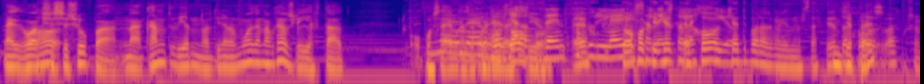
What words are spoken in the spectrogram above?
Να, εγώ άκουσα Ω. σε σούπα να κάνω τη δουλειά των ονείρων μου για να βγάζω και λεφτά. Όπως θα Ναι, έβγαζα ναι, από ναι. ένα Παιδιά, λαχείο. δεν θα Έχω- δουλεύεις το έχω αν και, έχεις το έχω λαχείο. και αντιπαράδειγμα για την ευσταθία. Για Το έχω, πες. άκουσα.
